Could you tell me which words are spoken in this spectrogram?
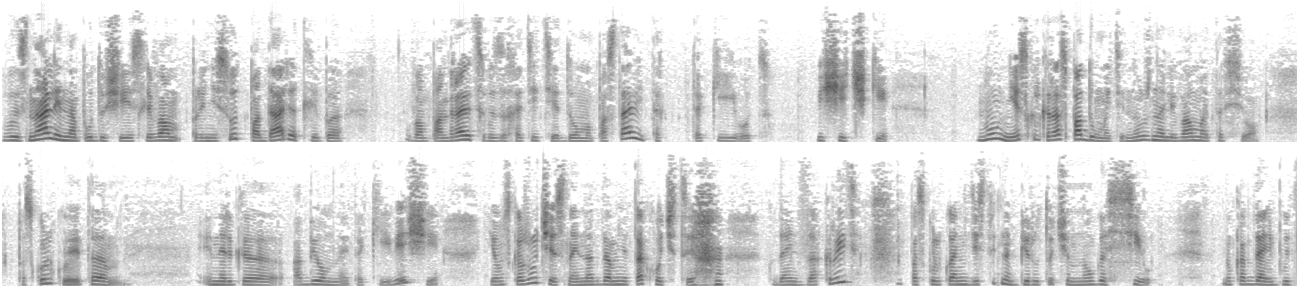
вы знали на будущее, если вам принесут, подарят, либо вам понравится, вы захотите дома поставить так, такие вот вещички, ну, несколько раз подумайте, нужно ли вам это все. Поскольку это энергообъемные такие вещи, я вам скажу честно, иногда мне так хочется куда-нибудь закрыть, поскольку они действительно берут очень много сил. Но когда-нибудь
